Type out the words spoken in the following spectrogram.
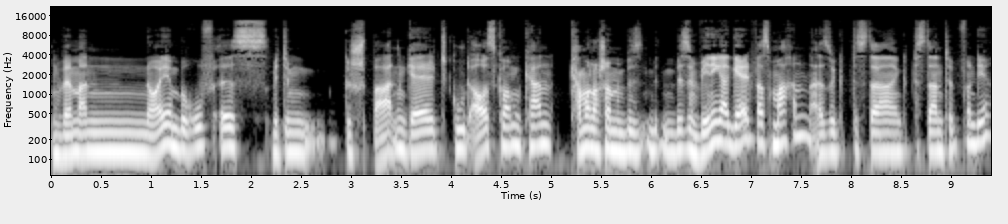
wenn man neu im Beruf ist, mit dem gesparten Geld gut auskommen kann? Kann man auch schon mit ein bisschen weniger Geld was machen? Also gibt es da, gibt es da einen Tipp von dir?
